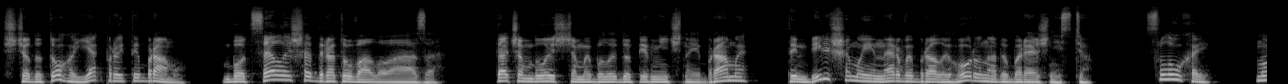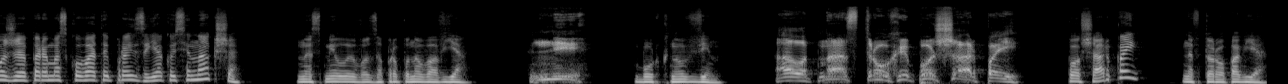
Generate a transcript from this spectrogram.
щодо того, як пройти браму, бо це лише дратувало Ааза. Та чим ближче ми були до північної брами, тим більше мої нерви брали гору над обережністю. Слухай, може перемаскувати приз якось інакше? несміливо запропонував я. Ні. буркнув він. А от нас трохи пошарпай. Пошарпай? не второпав я.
